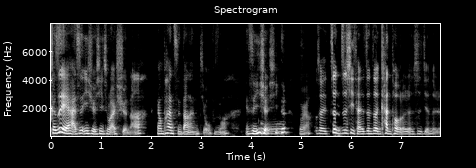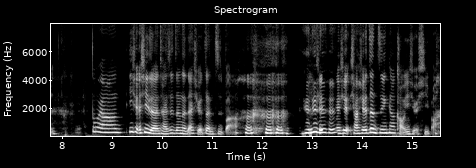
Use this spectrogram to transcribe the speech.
可是也还是医学系出来选啊，杨盼慈当然久不是吗？也是医学系的，对啊，所以政治系才是真正看透了人世间的人。对啊，医学系的人才是真的在学政治吧？学想学政治应该要考医学系吧？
